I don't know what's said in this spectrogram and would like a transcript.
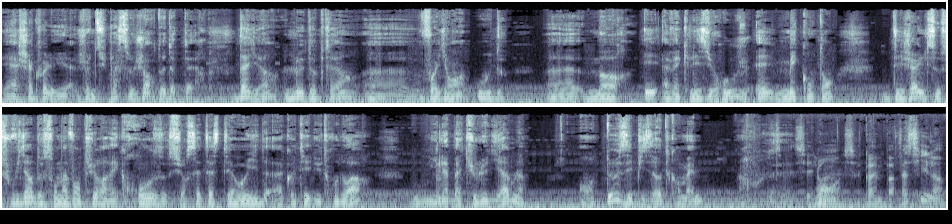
Et à chaque fois, lui, je ne suis pas ce genre de docteur. D'ailleurs, le docteur, euh, voyant un Hood euh, mort et avec les yeux rouges, est mécontent. Déjà, il se souvient de son aventure avec Rose sur cet astéroïde à côté du trou noir, où il a battu le diable, en deux épisodes quand même. C'est c'est long, hein, c'est quand même pas facile. Hein.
